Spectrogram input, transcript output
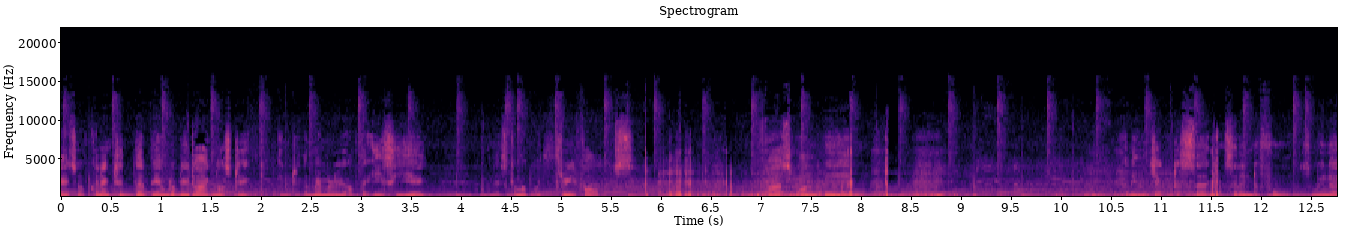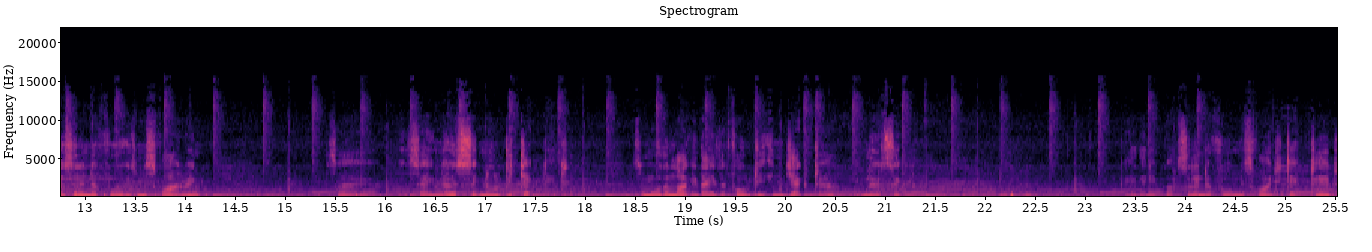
Okay, so I've connected the BMW diagnostic into the memory of the ECU and it's come up with three faults. The first one being an injector circuit cylinder 4. So we know cylinder 4 is misfiring. So it's saying no signal detected. So more than likely that is a faulty injector with no signal. Okay, then you've got cylinder 4 misfire detected,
